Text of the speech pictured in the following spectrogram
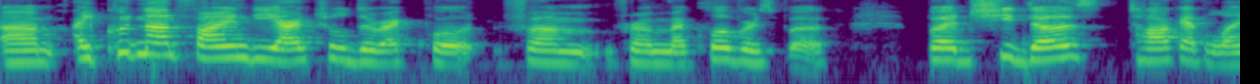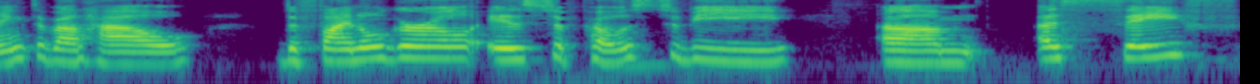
um I could not find the actual direct quote from from uh, Clover's book but she does talk at length about how the final girl is supposed to be um a safe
